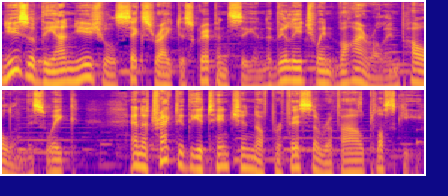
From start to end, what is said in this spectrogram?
News of the unusual sex rate discrepancy in the village went viral in Poland this week and attracted the attention of Professor Rafał Ploski,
